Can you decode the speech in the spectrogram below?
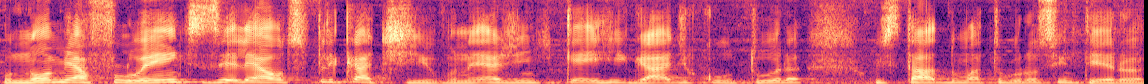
o nome Afluentes ele é autoexplicativo, né? A gente quer irrigar de cultura o estado do Mato Grosso inteiro.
